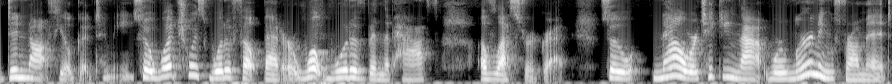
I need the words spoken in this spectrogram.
did not feel good to me. So, what choice would have felt better? What would have been the path of less regret? So, now we're taking that, we're learning from it,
